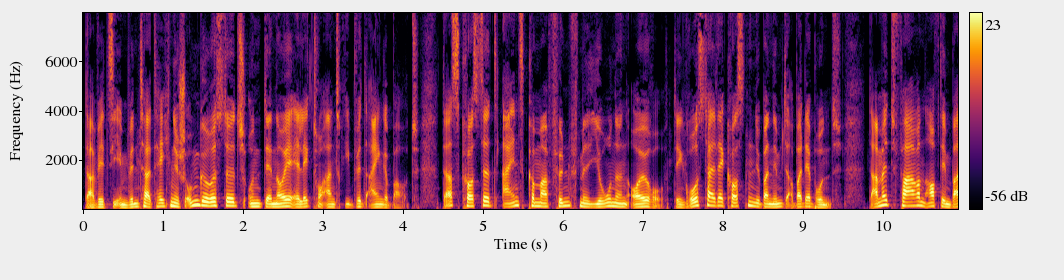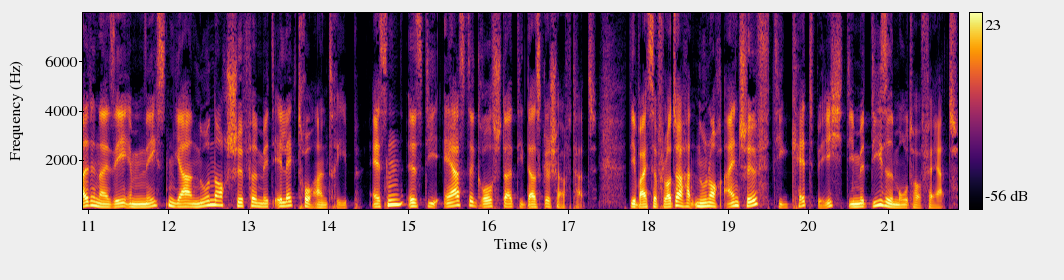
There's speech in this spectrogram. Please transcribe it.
Da wird sie im Winter technisch umgerüstet und der neue Elektroantrieb wird eingebaut. Das kostet 1,5 Millionen Euro. Den Großteil der Kosten übernimmt aber der Bund. Damit fahren auf dem Baldeneysee im nächsten Jahr nur noch Schiffe mit Elektroantrieb. Essen ist die erste Großstadt, die das geschafft hat. Die Weiße Flotte hat nur noch ein Schiff, die Kettwig, die mit Dieselmotor fährt.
